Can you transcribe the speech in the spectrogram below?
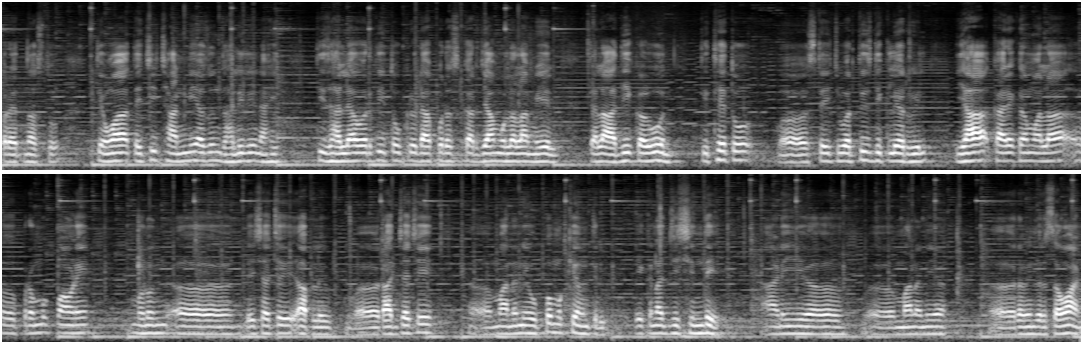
प्रयत्न असतो. तेव्हा त्याची छाननी अजून झालेली नाही. ती झाल्यावरती तो क्रीडा पुरस्कार ज्या मुलाला मिळेल त्याला आधी कळवून तिथे तो स्टेजवरतीच डिक्लेअर होईल. ह्या कार्यक्रमाला प्रमुख पाहुणे म्हणून देशाचे आपले राज्याचे माननीय उपमुख्यमंत्री एकनाथजी शिंदे आणि माननीय रवींद्र चव्हाण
